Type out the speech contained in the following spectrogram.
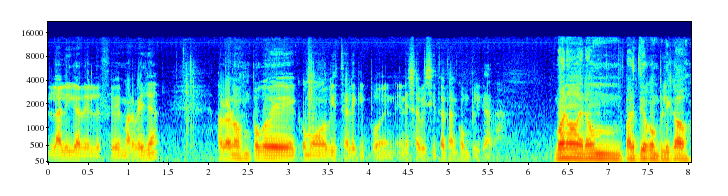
la liga del CB Marbella. Háblanos un poco de cómo viste al equipo en, esa visita tan complicada. Bueno, era un partido complicado.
